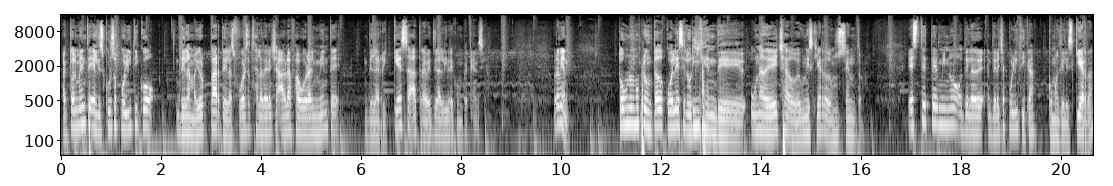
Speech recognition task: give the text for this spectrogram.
Actualmente el discurso político de la mayor parte de las fuerzas de la derecha habla favorablemente de la riqueza a través de la libre competencia. Ahora bien, todos nos hemos preguntado cuál es el origen de una derecha o de una izquierda o de un centro. Este término de la derecha política, como el de la izquierda,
